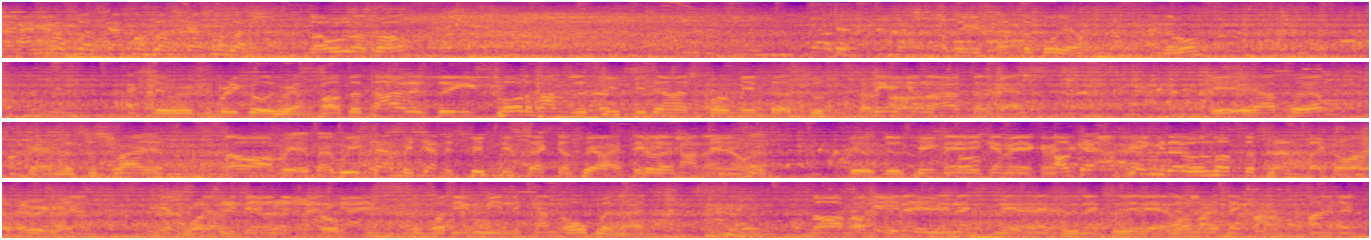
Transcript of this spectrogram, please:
Catch flash, catch my flash, catch my flash. Knows as well. I think it's endable, yeah. Endable. Actually, we're pretty cool, Graham. Oh, the tower is doing 450 damage for me to... to I think we can have that, guys. You have to end? Okay, let's just try it. No, I mean, we can, we can. It's 15 seconds. We have I think we kill can, anyway. actually. You, you think Maybe so? we can, maybe we can, Okay, I think they will not defend like on We can. What do you think? guys. What do you mean? They can't open that. No, I'm Okay, next, next, next, next, next, next. Only next, only next.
